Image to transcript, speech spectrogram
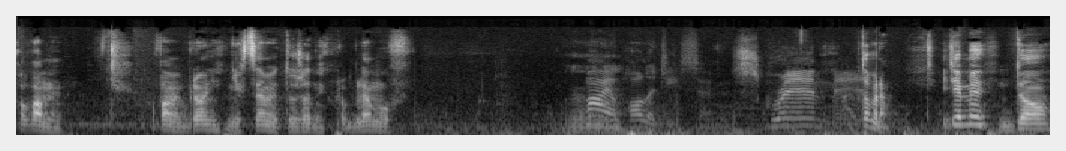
Chowamy. Chowamy broń, nie chcemy tu żadnych problemów. Man. Dobra, idziemy do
